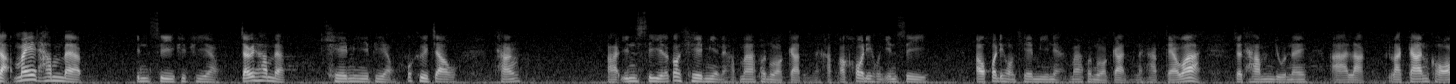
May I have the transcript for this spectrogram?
จะไม่ทำแบบ อินทรีย์เพียวๆจะไม่ทำแบบเคมีเพียว ก็คือจะเอาทั้งอินทรีย์แล้วก็เคมีนะครับมาผนวกกันนะครับ เอาข้อดีของอินทรีย์ เอาข้อดีของเคมีเนี่ยมาผนวกกันนะครับ แต่ว่าจะทำอยู่ในหลักหลักการของ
